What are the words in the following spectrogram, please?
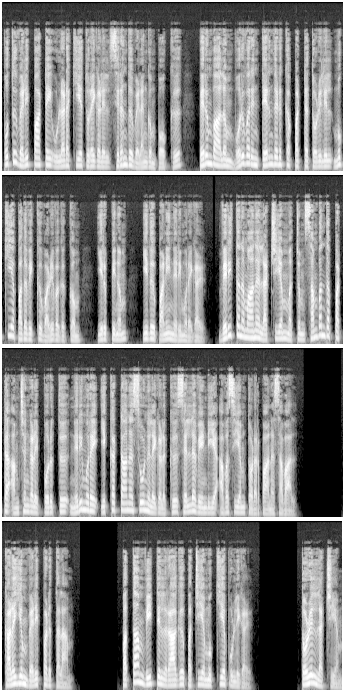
பொது வெளிப்பாட்டை உள்ளடக்கிய துறைகளில் சிறந்து விளங்கும் போக்கு பெரும்பாலும் ஒருவரின் தேர்ந்தெடுக்கப்பட்ட தொழிலில் முக்கிய பதவிக்கு வழிவகுக்கும். இருப்பினும் இது பணி நெறிமுறைகள். வெறித்தனமான லட்சியம் மற்றும் சம்பந்தப்பட்ட அம்சங்களைப் பொறுத்து நெறிமுறை இக்கட்டான சூழ்நிலைகளுக்கு செல்ல வேண்டிய அவசியம் தொடர்பான சவால். களையும் வெளிப்படுத்தலாம். பத்தாம் வீட்டில் ராகு பற்றிய முக்கிய புள்ளிகள். தொழில் லட்சியம்.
